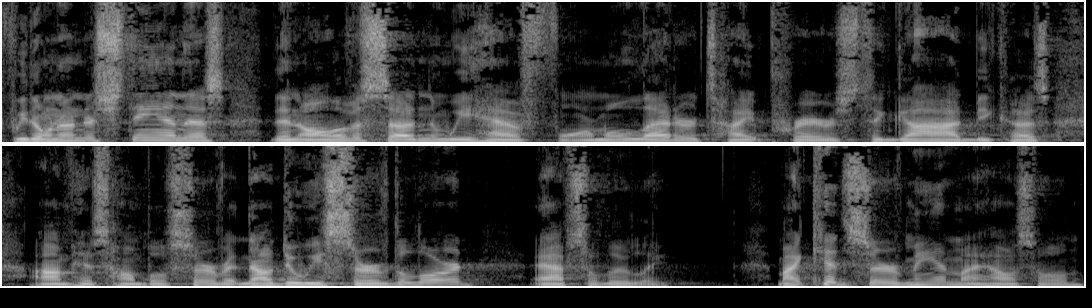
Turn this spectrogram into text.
If we don't understand this, then all of a sudden we have formal letter type prayers to God because I'm his humble servant. Now, do we serve the Lord? Absolutely. My kids serve me in my household,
